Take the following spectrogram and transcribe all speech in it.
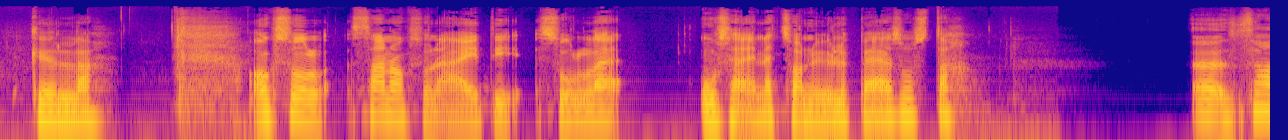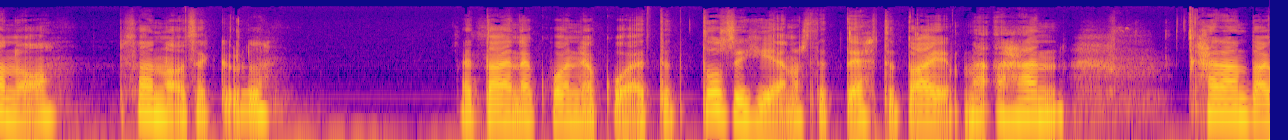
kyllä. Onko sul, sanoiko sun äiti sulle usein, että se on ylpeä susta? Ö, sanoo, sanoo se kyllä. Että aina kun on joku, että tosi hienosti tehty tai hän, hän antaa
